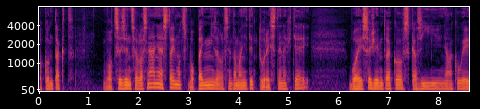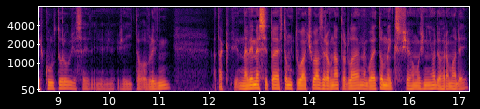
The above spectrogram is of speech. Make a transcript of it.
o kontakt o cizince, vlastně ani nestojí moc o peníze, vlastně tam ani ty turisty nechtějí. Bojí se, že jim to jako skazí nějakou jejich kulturu, že, se, že, že jí to ovlivní. A tak nevím, jestli to je v tom tuaču a zrovna tohle, nebo je to mix všeho možného dohromady.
